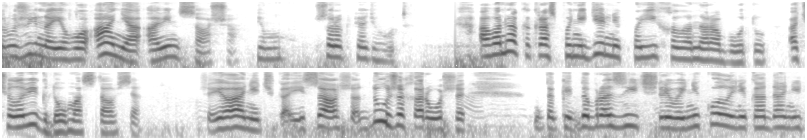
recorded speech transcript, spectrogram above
Дружина його Аня, а він Саша. Йому 45 років. А вона якраз в понедільник поїхала на роботу, а чоловік вдома стався. І Анечка, і Саша дуже хороші, такий доброзичливий, ніколи ніколи ні,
